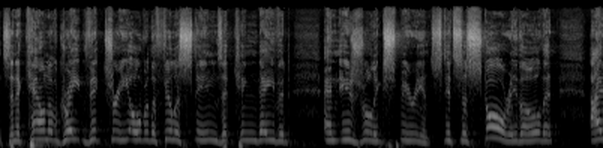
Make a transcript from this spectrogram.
It's an account of great victory over the Philistines that King David and Israel experienced. It's a story, though, that I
